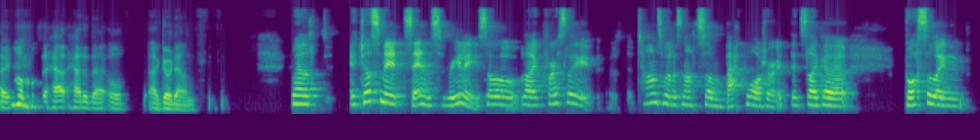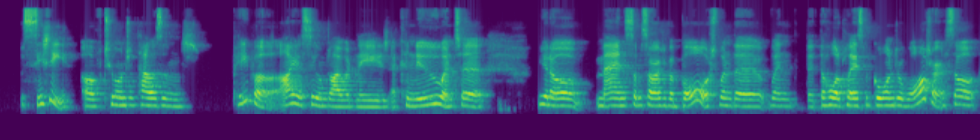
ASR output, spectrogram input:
like, oh. so how how did that all uh, go down? Well, it just made sense, really. So like, firstly, Townsville is not some backwater. It, it's like a bustling city of 200,000 people. I assumed I would need a canoe and to, you know, man some sort of a boat when the when the, the whole place would go underwater. So,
